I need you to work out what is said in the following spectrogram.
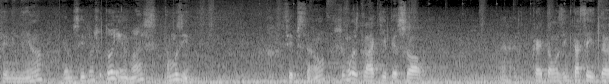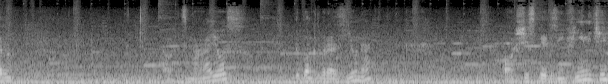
feminino. Eu não sei pra onde eu tô indo, mas estamos indo. Recepção. Deixa eu mostrar aqui, pessoal. o cartãozinho que tá aceitando. Ó, Smiles do Banco do Brasil, né? Ó, XP Visa Infinity,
